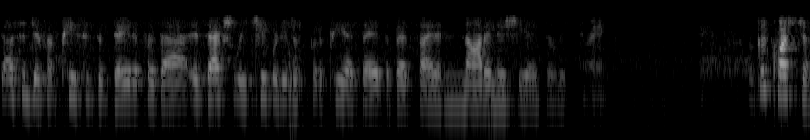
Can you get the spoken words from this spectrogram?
a dozen different pieces of data for that. It's actually cheaper to just put a PSA at the bedside and not initiate the restraint. So good question.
